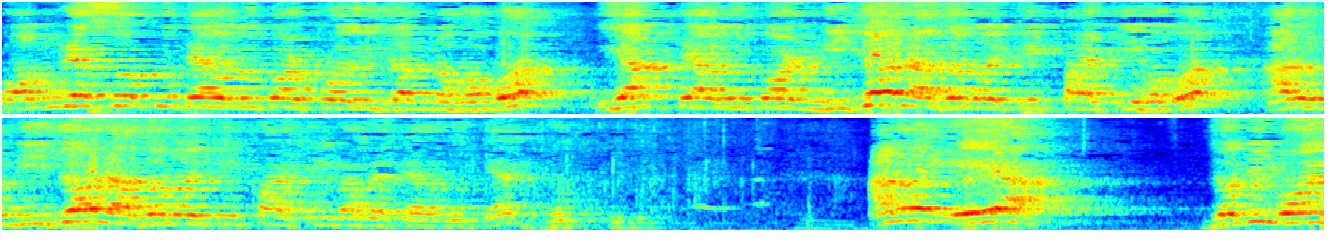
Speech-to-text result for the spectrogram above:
কংগ্ৰেছকো তেওঁলোকৰ প্ৰয়োজন নহব, ইয়াত তেওঁলোকৰ নিজৰ ৰাজনৈতিক পাৰ্টি হ'ব আৰু নিজৰ ৰাজনৈতিক পাৰ্টিৰ তেওঁলোকে ভোট খুজিব আৰু এয়া, যদি মই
